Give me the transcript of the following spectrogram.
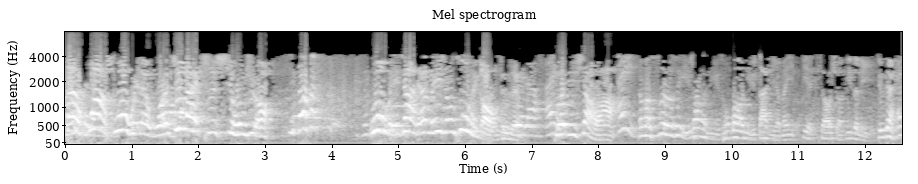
但话说回来，我就爱吃西红柿啊。物美价廉，维生素还高，对不对？对了哎说句笑话，哎那么四十岁以上的女同胞、女大姐们也别挑小弟的理，对不对？哎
